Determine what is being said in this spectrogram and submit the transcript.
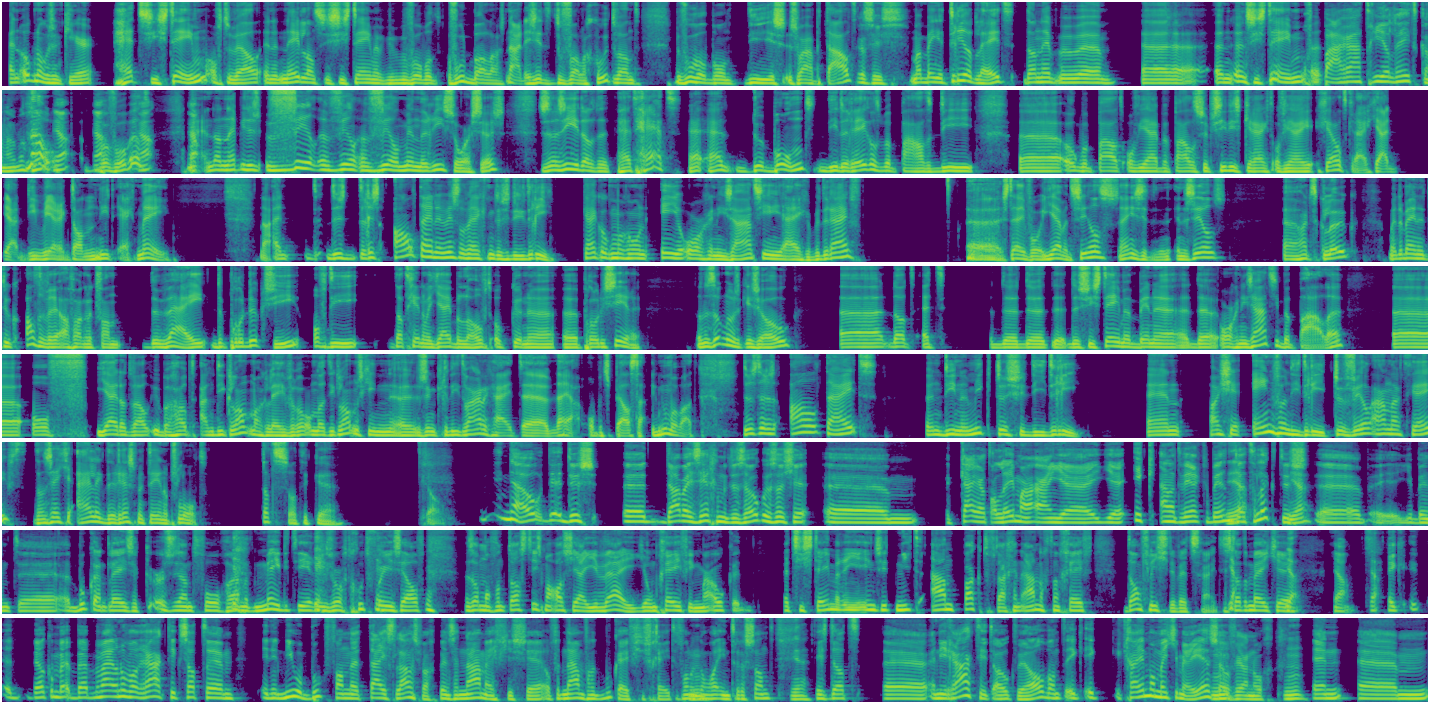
En ook nog eens een keer het systeem. Oftewel, in het Nederlandse systeem heb je bijvoorbeeld voetballers. Nou, die zitten toevallig goed, want de voetbalbond die is zwaar betaald. Precies. Maar ben je triatleet, dan hebben we eh, een, een systeem. Of para-triatleet kan ook nog. Nou, ja, ja. bijvoorbeeld. Ja. Nou, en dan heb je dus veel en veel en veel minder resources. Dus dan zie je dat het het, het, de bond die de regels bepaalt, die eh, ook bepaalt of jij bepaalde subsidies krijgt of jij geld krijgt. Ja, ja, die werkt dan niet echt mee. Nou, en dus er is altijd een wisselwerking tussen die drie. Kijk ook maar gewoon in je organisatie, in je eigen bedrijf. Eh, stel je voor, jij bent sales, hè, je zit in de sales. Eh, hartstikke leuk. Maar dan ben je natuurlijk altijd weer afhankelijk van de wij, de productie, of die datgene wat jij belooft ook kunnen eh, produceren. Dan is het ook nog eens een keer zo eh, dat het, de, de, de, de systemen binnen de organisatie bepalen of jij dat wel überhaupt aan die klant mag leveren, omdat die klant misschien zijn kredietwaardigheid nou ja, op het spel staat. Ik noem maar wat. Dus er is altijd een dynamiek tussen die drie. En als je één van die drie te veel aandacht geeft, dan zet je eigenlijk de rest meteen op slot. Dat is wat ik. eh zo. Nou, dus eh, daarbij zeggen we dus ook, dus als je ehm, keihard alleen maar aan je, je ik aan het werken bent, Ja. letterlijk. Dus Ja. eh, je bent eh, het boek aan het lezen, cursus aan het volgen, aan het mediteren, je zorgt goed voor jezelf. Dat is allemaal fantastisch. Maar als jij je wij, je omgeving, maar ook het, het systeem waarin je in zit niet aanpakt of daar geen aandacht aan geeft, dan verlies je de wedstrijd. Is Ja. dat een beetje... Ja. Ja. Ik, het- welke bij, bij mij ook nog wel raakt. Ik zat ehm, in het nieuwe boek van eh, Thijs Launsbach. Ik ben zijn naam eventjes, eh, of het naam van het boek eventjes vergeten. Vond ik Mm. nog wel interessant. Is dat, eh, en die raakt dit ook wel. Want ik, ik, ik ga helemaal met je mee, hè, zover nog. Mm. En ehm,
